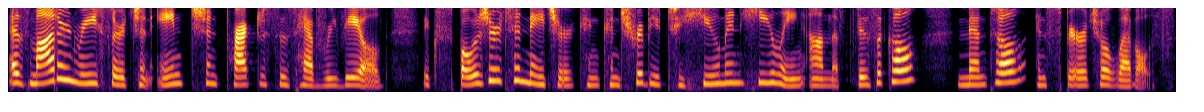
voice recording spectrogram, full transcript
As modern research and ancient practices have revealed, exposure to nature can contribute to human healing on the physical, mental, and spiritual levels.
